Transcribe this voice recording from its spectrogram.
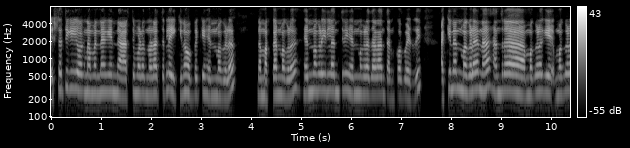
ಇಷ್ಟೊತ್ತಿಗೆ ಇವಾಗ ನಮ್ಮ ಮನ್ಯಾಗ ಏನ್ ಆರತಿ ಮಾಡೋದ್ ನೋಡತ್ತಿರ್ಲ ಈಕಿನ ಒಬ್ಬಾಕಿ ಹೆಣ್ಮಗಳು, ನಮ್ಮ ಅಕ್ಕನ್ ಮಗಳು. ಹೆಣ್ಮಗಳು ಇಲ್ಲ ಅಂತ್ರಿ ಹೆಣ್ಮಗಳ ಅದಾಳ ಅಂತ ಅನ್ಕೋಬೇಡ್ರಿ. ಅಕ್ಕಿ ನನ್ ಮಗಳನ ಅಂದ್ರ ಮಗಳಿಗೆ, ಮಗಳ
